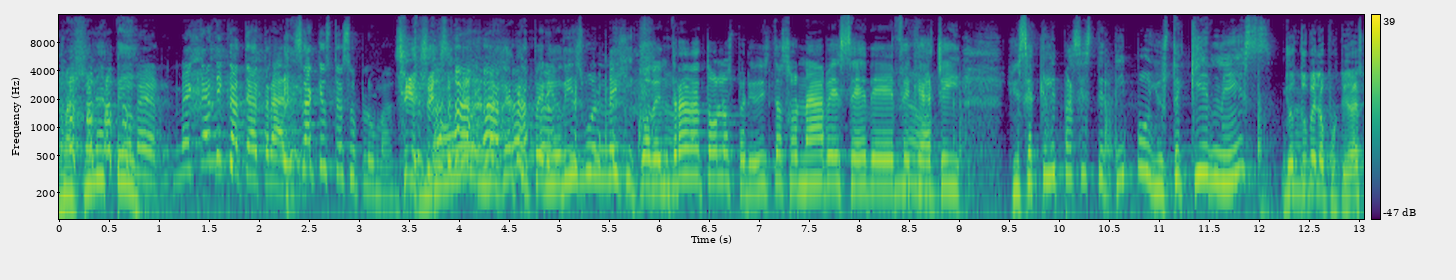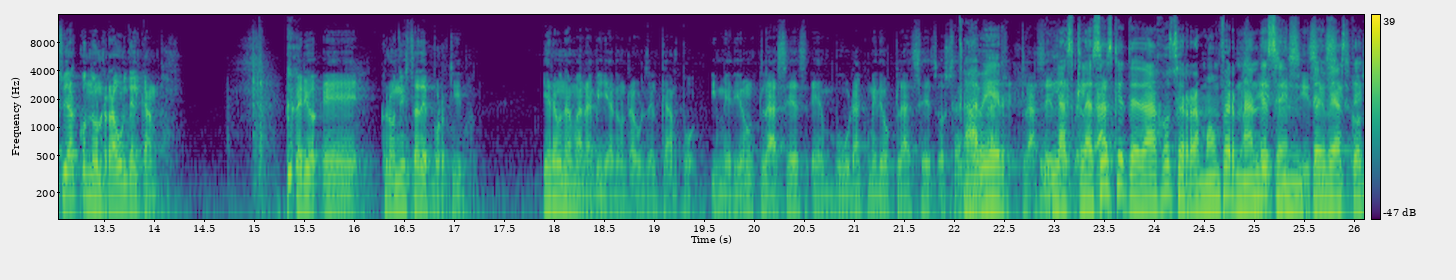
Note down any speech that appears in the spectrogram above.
Imagínate. A ver, mecánica teatral, saque usted su pluma. Sí, sí, No, sí. imagínate, periodismo en México. De entrada, todos los periodistas son A, B, C, D, F, G, H, I. Yo decía, ¿qué le pasa a este tipo? ¿Y usted quién es? Yo tuve la oportunidad de estudiar con don Raúl del Campo, perio- eh, cronista deportivo. Y era una maravilla, don Raúl del Campo. Y me dieron clases en Burak, me dio clases, o sea... A ver, clases las clases que te da José Ramón Fernández Sí, sí, en sí, sí, TV sí, o Azteca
